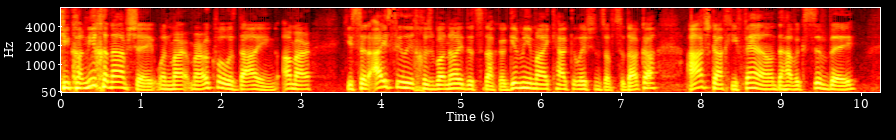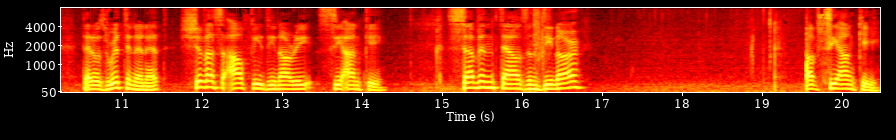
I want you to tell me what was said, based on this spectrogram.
When Mar- Marukva was dying, Amar, he said, I see li tzedakah. Give me my calculations of tzedakah. Ashkach, he found the Havik Sivbe, that it was written in it, Shivas Alfi Dinari Sianki. 7,000 dinar of Sianki.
